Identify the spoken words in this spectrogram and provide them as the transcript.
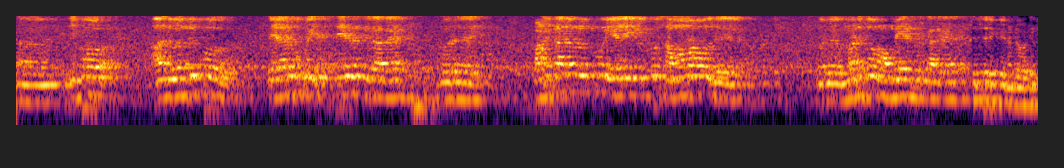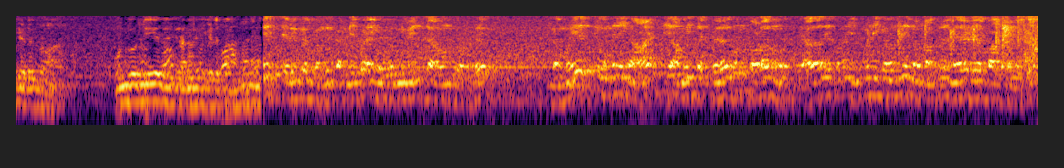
ஆஹ் இப்போ அது வந்து இப்போ எல்லாருக்கும் போய் சேர்றதுக்காக ஒரு பணக்காரர்களுக்கும் ஏழைகளுக்கும் சமமா ஒரு ஒரு மருத்துவம் அமையறதுக்காக எச்சரிக்கை நடவடிக்கை எடுக்கணும் முன்கூட்டியே நடவடிக்கை எடுக்கிறது வந்து கண்டிப்பா இங்க ஒரு முயற்சி ஆகுன்றது இந்த முயற்சி வந்து நீங்க ஆட்சி அமைத்த பிறகும் தொடரணும் அதாவது இப்ப நீங்க வந்து நம்ம மக்கள் நேரடியாக பார்க்கணும்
